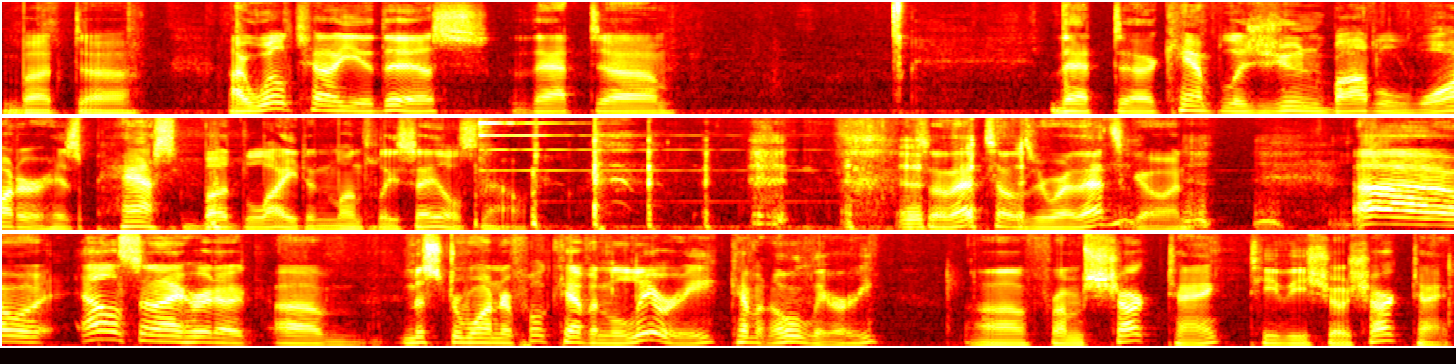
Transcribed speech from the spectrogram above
But uh, I will tell you this that. um that uh, Camp Lejeune bottled water has passed Bud Light in monthly sales now. so that tells you where that's going. Uh, Alice and I heard a um, Mr. Wonderful, Kevin Leary, Kevin O'Leary, uh, from Shark Tank, TV show Shark Tank,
